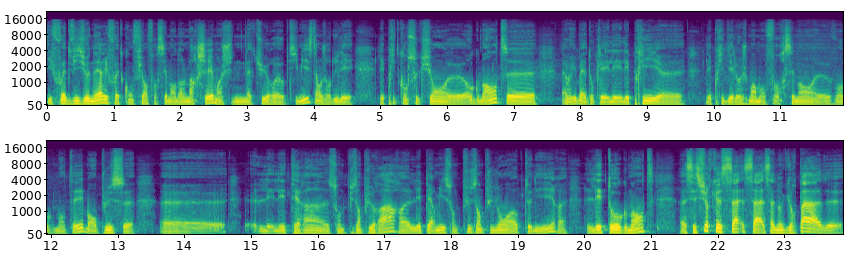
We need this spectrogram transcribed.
il faut être visionnaire, il faut être confiant forcément dans le marché. Moi, je suis une nature euh, optimiste. Hein. Aujourd'hui, les, les, prix de construction euh, augmentent. Euh, ben oui, ben donc les, les, les prix, les prix des logements vont forcément vont augmenter. Bon, en plus, les, les, terrains sont de plus en plus rares, les permis sont de plus en plus longs à obtenir, les taux augmentent. C'est sûr que ça, ça, ça n'augure pas de,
